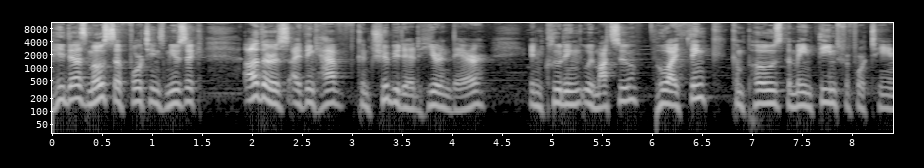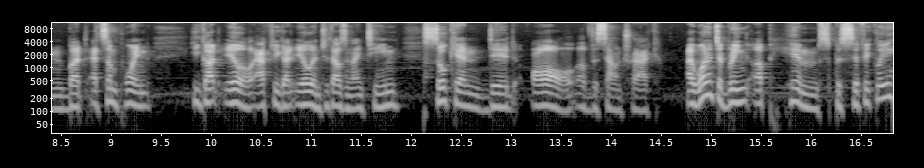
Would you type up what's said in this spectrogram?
He does most of 14's music. Others, I think, have contributed here and there, including Uematsu, who I think composed the main themes for 14, but at some point he got ill after he got ill in 2019. Soken did all of the soundtrack. I wanted to bring up him specifically.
